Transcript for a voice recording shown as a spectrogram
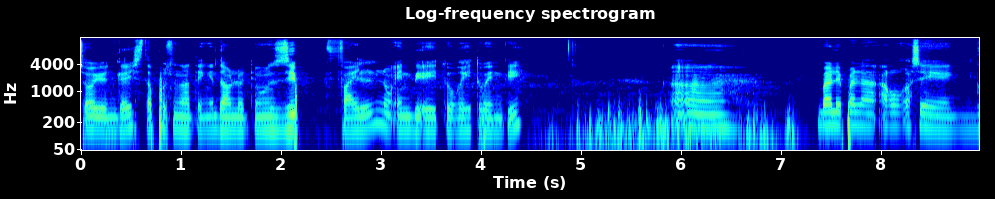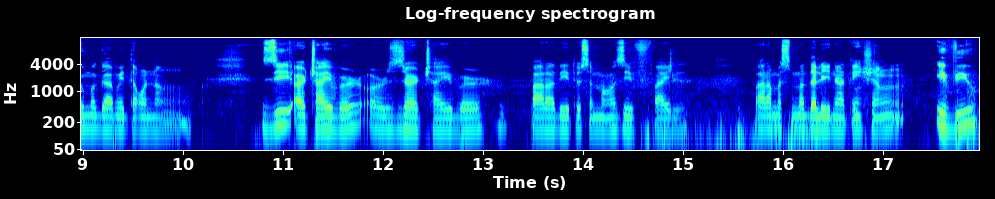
So, yun guys. Tapos na natin i-download yung zip file ng NBA 2K20. Ah, uh, bale pala, ako kasi gumagamit ako ng Z Archiver or Z Archiver para dito sa mga zip file para mas madali natin siyang i-view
